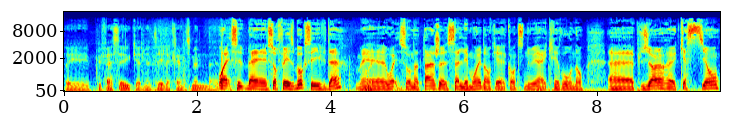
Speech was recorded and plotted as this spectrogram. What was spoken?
C'est plus facile que de dire le euh. Ouais, c'est ben sur Facebook c'est évident, mais Ouais. euh, ouais, sur notre page ça l'est moins, donc euh, continuez à écrire vos noms. Euh, plusieurs questions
